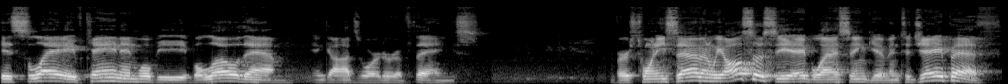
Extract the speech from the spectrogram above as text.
his slave. Canaan will be below them in God's order of things. Verse 27, we also see a blessing given to Japheth.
